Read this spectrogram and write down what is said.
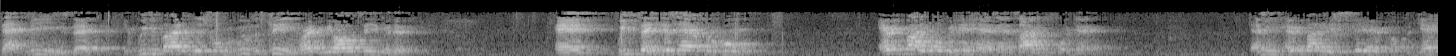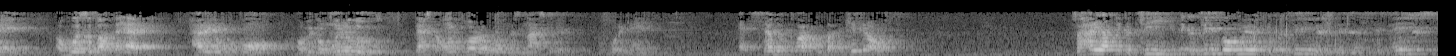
That means that if we divided this room, if we was a team, right? We all a team in here. And we take this half of the room. Everybody over here has anxiety before the game. That means everybody is scared of the game, of what's about to happen. How they're gonna perform? Are we gonna win or lose? That's the only part of the room that's not scared before the game. At seven o'clock, we're about to kick it off. So how do y'all think a team? You think a team gonna win if a team is, is, is, anxious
